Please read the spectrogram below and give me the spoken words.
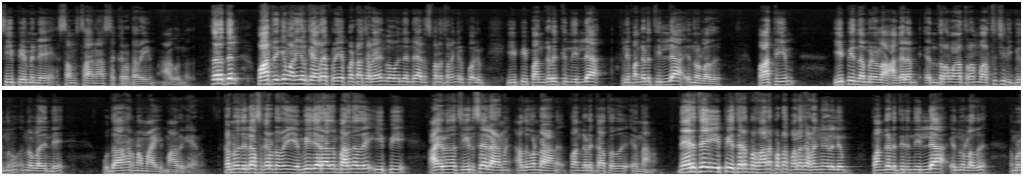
സി പി എമ്മിന്റെ സംസ്ഥാന സെക്രട്ടറിയും ആകുന്നത്. ഇത്തരത്തിൽ പാർട്ടിക്കും അണികൾക്ക് ഏറെ പ്രിയപ്പെട്ട ചടയൻ ഗോവിന്ദന്റെ അനുസ്മരണ ചടങ്ങിൽ പോലും ഇ പി പങ്കെടുക്കുന്നില്ല അല്ലെങ്കിൽ പങ്കെടുത്തില്ല എന്നുള്ളത് പാർട്ടിയും ഇ പിയും തമ്മിലുള്ള അകലം എന്ത്രമാത്രം വർദ്ധിച്ചിരിക്കുന്നു എന്നുള്ളതിന്റെ ഉദാഹരണമായി മാറുകയാണ്. കണ്ണൂർ ജില്ലാ സെക്രട്ടറി എം വി ജയരാജൻ പറഞ്ഞത് ഇ പി ആയുർവേദ ചികിത്സയിലാണ് അതുകൊണ്ടാണ് പങ്കെടുക്കാത്തത് എന്നാണ്. നേരത്തെ ഇ പി ഇത്തരം പ്രധാനപ്പെട്ട പല ചടങ്ങുകളിലും പങ്കെടുത്തിരുന്നില്ല എന്നുള്ളത് നമ്മൾ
